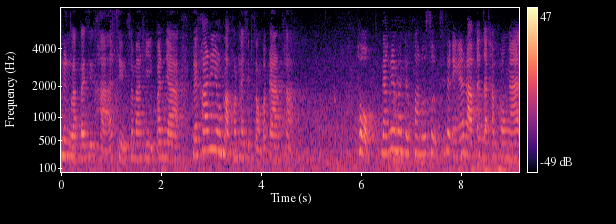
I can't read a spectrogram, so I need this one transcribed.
1. หลักไตรสิกขาศีลสมาธิปัญญา และค่านิยมหลักคนไทย 12 ประการค่ะ 6. นักเรียนบันทึกความรู้สึกที่ตนเองได้รับและจัดทำโครงงาน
